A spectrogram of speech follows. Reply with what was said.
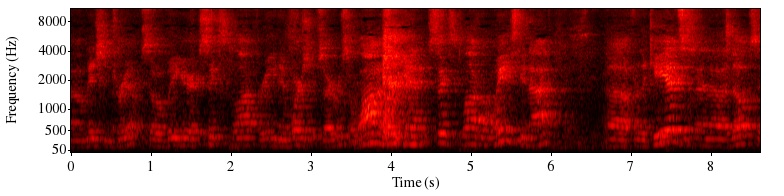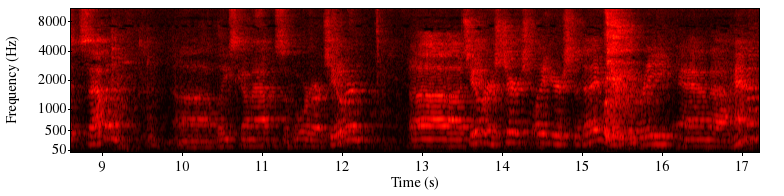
uh, mission trip. So we'll be here at 6 o'clock for evening worship service. Awana will begin at 6 o'clock on Wednesday night uh, for the kids and uh, adults at 7. Uh, please come out and support our children. Uh, children's church leaders today will be Marie and uh, Hannah.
